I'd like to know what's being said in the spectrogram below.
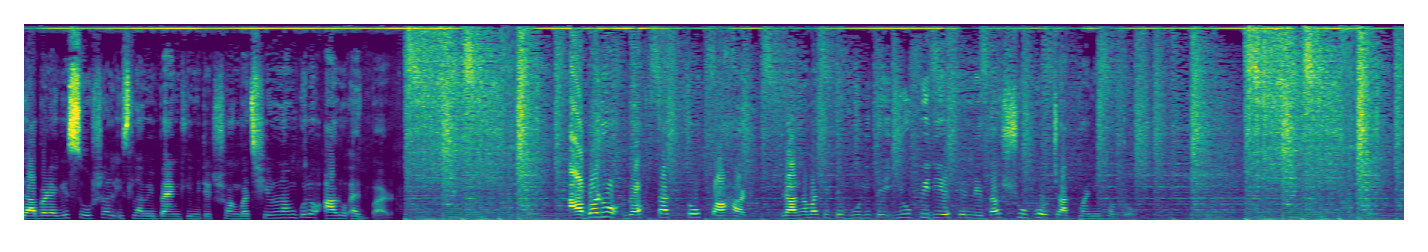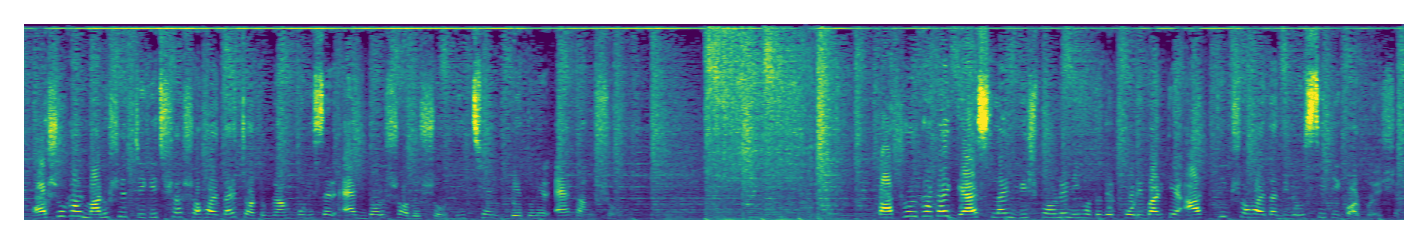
যাবার আগে সোশ্যাল ইসলামী ব্যাংক লিমিটেড সংবাদ শিরোনামগুলো আরও একবার। আবারও রক্তাক্ত পাহাড়। রাঙামাটিতে গুলিতে ইউপিডিএফ এর নেতা শুভ চাকমা নিহত অসহায় মানুষের চিকিৎসা সহায়তায় চট্টগ্রাম পুলিশের একদল সদস্য দিচ্ছেন বেতনের একাংশ। পাথরঘাটায় গ্যাস লাইন বিস্ফোরণে নিহতদের পরিবারকে আর্থিক সহায়তা দিল সিটি কর্পোরেশন।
